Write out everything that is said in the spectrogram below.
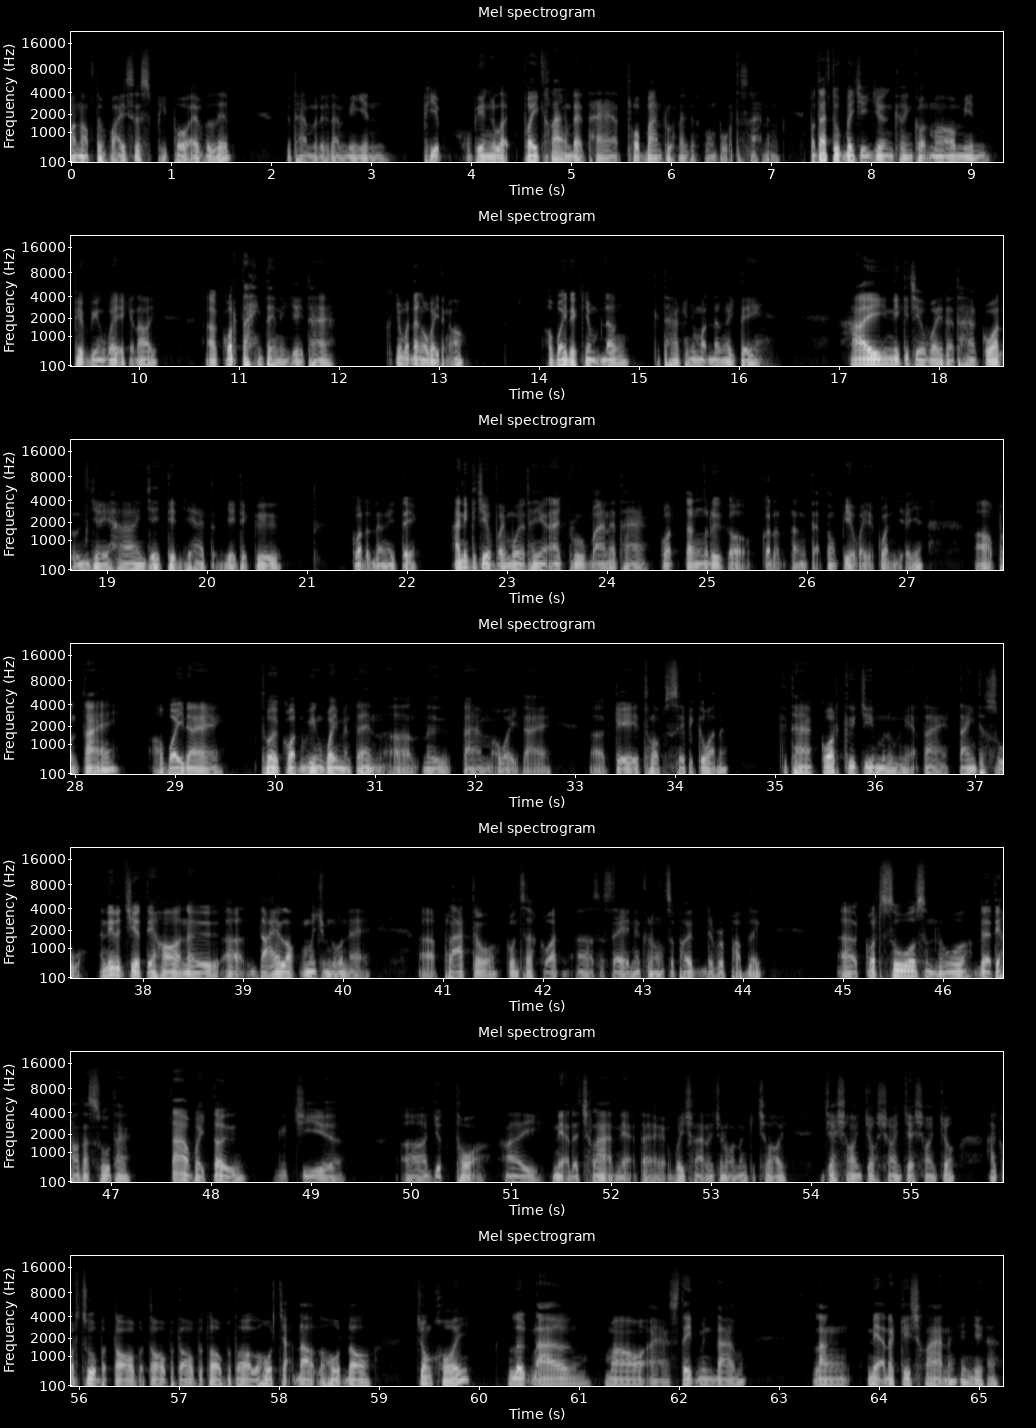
one of the wisest people ever live គឺថាមនុស្សដែលមានភាពវាងវ័យខ្លាំងដែលថាធ្លាប់បានរស់នៅក្នុងប្រវត្តិសាស្ត្រហ្នឹងប៉ុន្តែទោះបីជាយើងឃើញគាត់មកមានភាពវាងវ័យអីក៏ដោយគាត់តែងតែនិយាយថាខ្ញុំមិនដឹងអ្វីទាំងអស់អ្វីដែលខ្ញុំដឹងគឺថាខ្ញុំមិនដឹងអីទេ ហើយនេះគឺជាអ្វីដែលថាគាត់និយាយហើយនិយាយទៀតនិយាយហើយនិយាយទៀតគឺគាត់អត់ដឹងអីទេហើយនេះគឺជាអ្វីមួយដែលថាយើងអាច prove បានថាគាត់ដឹងឬក៏គាត់អត់ដឹងតាក់ទងពីអ្វីដែលគាត់និយាយអឺប៉ុន្តែអ្វីដែលធ្វើឲ្យគាត់វៀងវៃមែនតើនៅតាមអ្វីដែលគេធ្លាប់សរសេរពីគាត់ណាគឺថាគាត់គឺជាមនុស្សម្នាក់ដែរតែងតែសួរអានេះដូចជាឧទាហរណ៍នៅ dialogue មួយចំនួនដែល Plato កូនសិស្សគាត់សរសេរនៅក្នុងសភៅ The Republic គាត់សួរសំណួរដែលឧទាហរណ៍ថាសួរថាតើអ្វីទៅគឺជាយុទ្ធធរហើយអ្នកដែលឆ្លាតអ្នកដែលវ័យឆ្លាតនៅជំនាន់ហ្នឹងគេឆ្លើយចេះឆ្លើយចុះឆ្លើយចេះឆ្លើយចុះហើយគាត់សួរបន្តបន្តបន្តបន្តបន្តរហូតចាក់ដោតរហូតដល់ចុងក្រោយលើកដើមមកអា statement ដើមឡើងអ្នកដែលគេឆ្លាតហ្នឹងគេនិយាយថា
